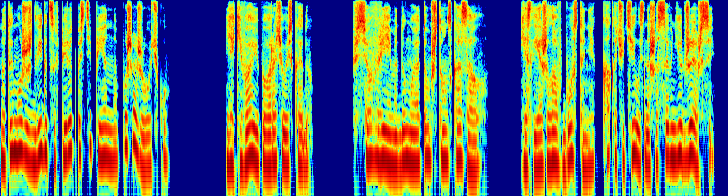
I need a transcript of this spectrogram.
но ты можешь двигаться вперед постепенно, по шажочку, я киваю и поворачиваюсь к Эду. Всё время думаю о том, что он сказал. Если я жила в Бостоне, как очутилась на шоссе в Нью-Джерси?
